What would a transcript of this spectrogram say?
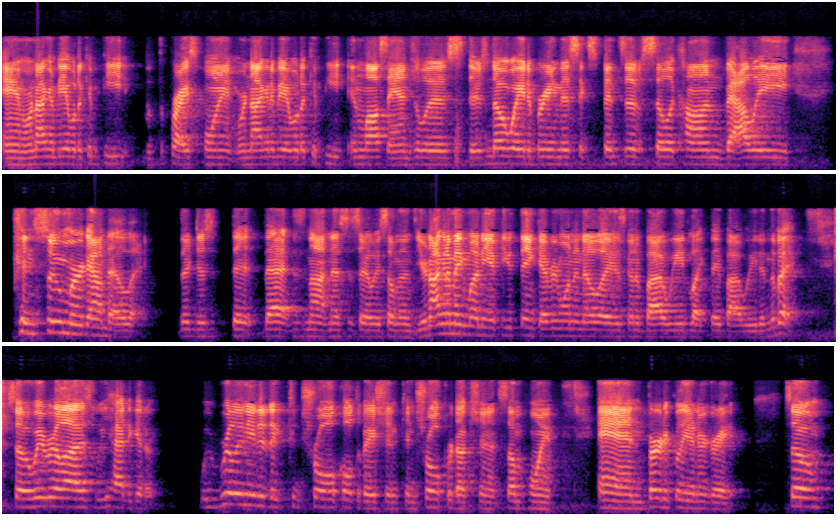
And we're not going to be able to compete with the price point. We're not going to be able to compete in Los Angeles. There's no way to bring this expensive Silicon Valley consumer down to LA. They're just that that is not necessarily something you're not going to make money if you think everyone in LA is going to buy weed like they buy weed in the Bay. So we realized we had to get a we really needed to control cultivation, control production at some point, and vertically integrate so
